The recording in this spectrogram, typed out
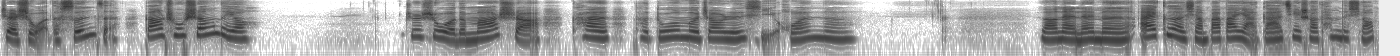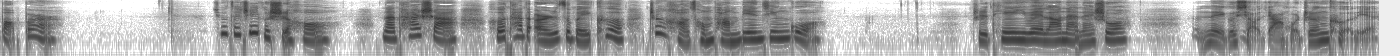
这是我的孙子，刚出生的哟。这是我的玛莎，看他多么招人喜欢呢。”老奶奶们挨个向巴巴雅嘎介绍他们的小宝贝儿。就在这个时候，娜塔莎和他的儿子维克正好从旁边经过。只听一位老奶奶说：“那个小家伙真可怜，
